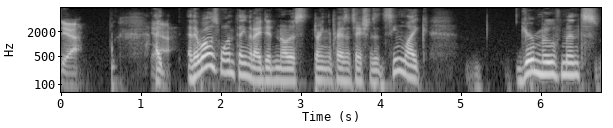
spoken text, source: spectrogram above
Yeah. Yeah. And there was one thing that I did notice during the presentations. It seemed like your movements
